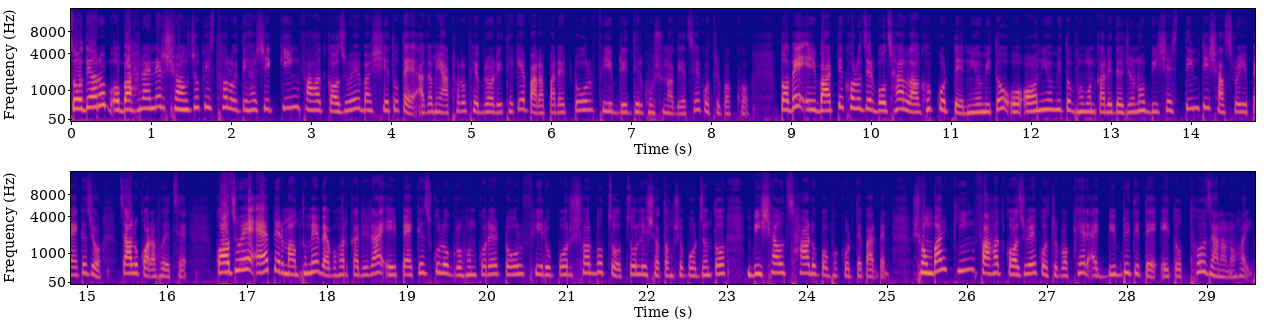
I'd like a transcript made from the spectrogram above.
Saudi আরব ও বাহরাইনের সংযোগস্থল ঐতিহাসিক king Fahad causeway বা সেতুতে আগামী আঠারো ফেব্রুয়ারি থেকে পারাপারের টোল ফি বৃদ্ধির ঘোষণা দিয়েছে কর্তৃপক্ষ। তবে এই বাড়তি খরচের বোঝা লাঘব করতে নিয়মিত ও অনিয়মিত ভ্রমণকারীদের জন্য বিশেষ তিনটি সাশ্রয়ী প্যাকেজও চালু করা হয়েছে। কজওয়ে অ্যাপের মাধ্যমে ব্যবহারকারীরা এই প্যাকেজগুলো গ্রহণ করে টোল ফির উপর সর্বোচ্চ চল্লিশ শতাংশ পর্যন্ত বিশাল ছাড় উপভোগ করতে পারবেন। সোমবার কিং ফাহাদ কজওয়ে কর্তৃপক্ষের এক বিবৃতিতে এই তথ্য জানানো হয়।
